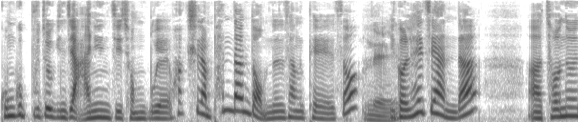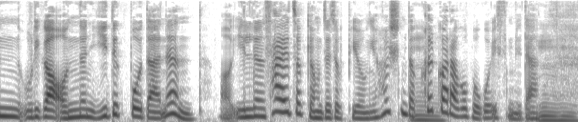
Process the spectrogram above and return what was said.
공급 부족인지 아닌지 정부의 확실한 판단도 없는 상태에서 네. 이걸 해제한다. 아, 저는 우리가 얻는 이득보다는 어, 잃는 사회적 경제적 비용이 훨씬 더클 음. 거라고 보고 있습니다. 음.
